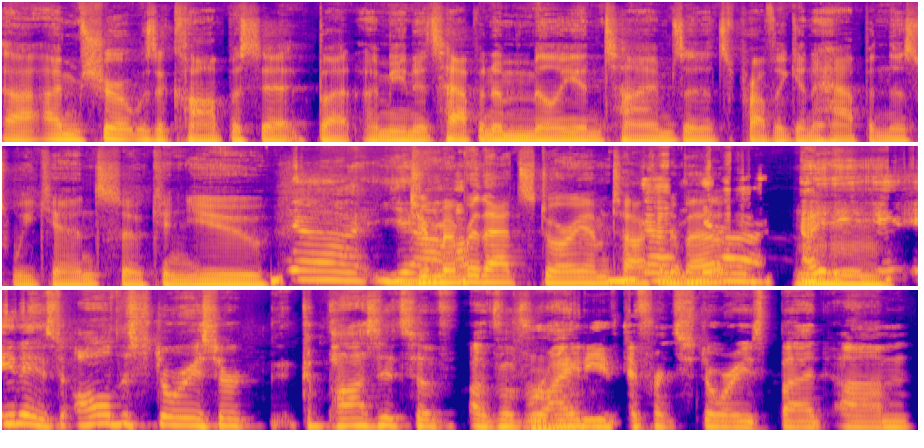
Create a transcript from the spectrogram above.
uh, I'm sure it was a composite, but I mean, it's happened a million times and it's probably going to happen this weekend. So, can you? Yeah, yeah. Do you remember that story I'm talking yeah, about? Yeah, mm-hmm. I, it is. All the stories are composites of, of a variety mm-hmm. of different stories, but um,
